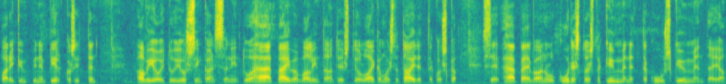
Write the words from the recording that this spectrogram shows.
parikymppinen Pirkko sitten avioitui Jussin kanssa, niin tuo hääpäivän valinta on tietysti ollut aikamoista taidetta, koska se hääpäivä on ollut 16.10.60 ja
